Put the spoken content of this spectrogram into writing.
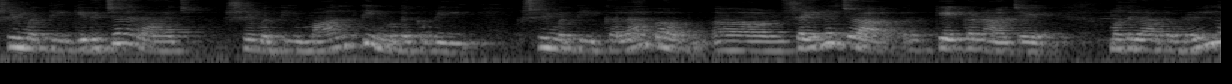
Shrimati ಗಿರಿಜಾ ರಾಜ್, ಶ್ರೀಮತಿ ಮಾಲತಿ ಮುದಕವಿ, ಶ್ರೀಮತಿ ಕಲಾ ಶೈಲಜಾ ಕೇಕಣಾಜೆ ಮೊದಲಾದವರೆಲ್ಲ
